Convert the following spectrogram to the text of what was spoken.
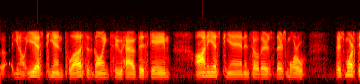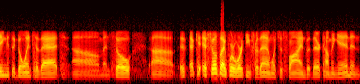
uh, you know, ESPN Plus is going to have this game on ESPN, and so there's there's more there's more things that go into that, um, and so uh, it, it feels like we're working for them, which is fine. But they're coming in, and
